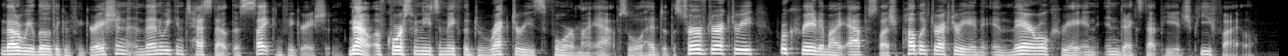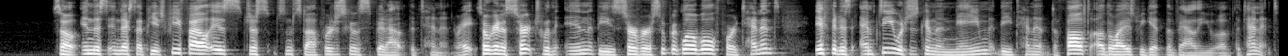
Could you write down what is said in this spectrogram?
and that'll reload the configuration, and then we can test out this site configuration. Now, of course, we need to make the directories for my app. So we'll head to the serve directory, we'll create a my app slash public directory, and in there we'll create an index.php file. So in this index.php file is just some stuff. We're just going to spit out the tenant, right? So we're going to search within the server superglobal for tenant, if it is empty, we're just going to name the tenant default. Otherwise, we get the value of the tenant.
